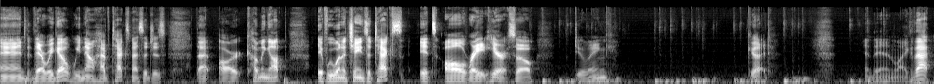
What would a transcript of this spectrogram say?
And there we go. We now have text messages that are coming up. If we want to change the text, it's all right here. So doing good. And then like that.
